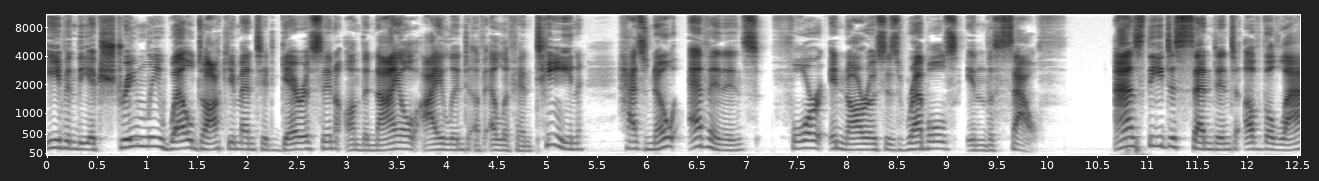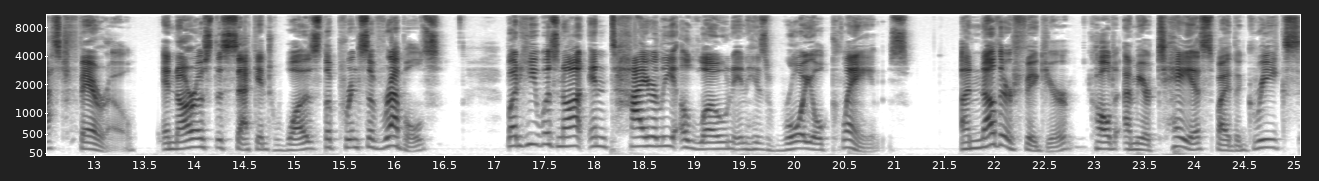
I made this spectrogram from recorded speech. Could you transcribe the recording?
even the extremely well documented garrison on the Nile island of Elephantine has no evidence for Inaros' rebels in the south. As the descendant of the last pharaoh, Inaros II was the prince of rebels, but he was not entirely alone in his royal claims. Another figure, called Amirtaeus by the Greeks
